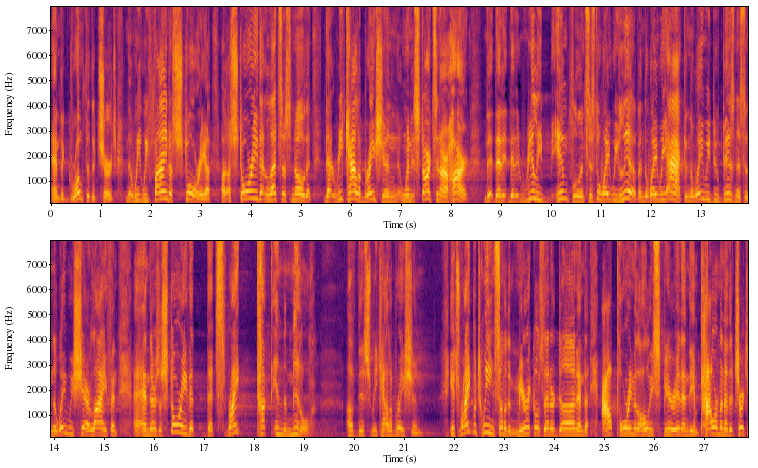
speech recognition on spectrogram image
and the growth of the church, we, we find a story, a, a story that lets us know that, that recalibration, when it starts in our heart, that, that, it, that it really influences the way we live and the way we act and the way we do business and the way we share life. And, and there's a story that, that's right tucked in the middle of this recalibration. It's right between some of the miracles that are done and the outpouring of the Holy Spirit and the empowerment of the church.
